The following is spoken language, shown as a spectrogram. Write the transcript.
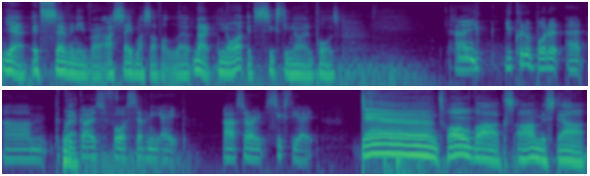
Yeah, it's 70, bro. I saved myself a lot. No, you know what? It's 69. Pause. Uh, you you could have bought it at um the Where? Good Guys for seventy eight. Uh, sorry, sixty eight. Damn, 12 Yeah. bucks. Oh, I missed out.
